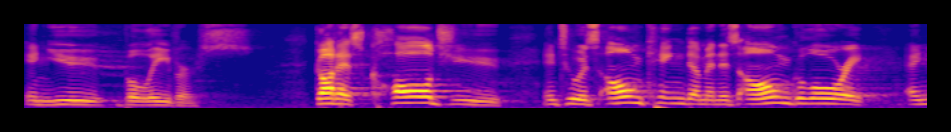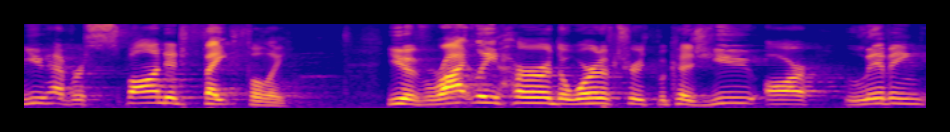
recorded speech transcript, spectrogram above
in you believers. God has called you into his own kingdom and his own glory, and you have responded faithfully. You have rightly heard the word of truth because you are living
